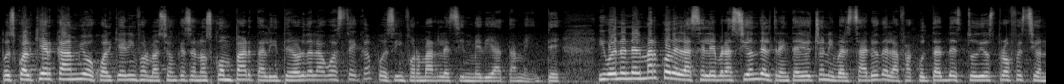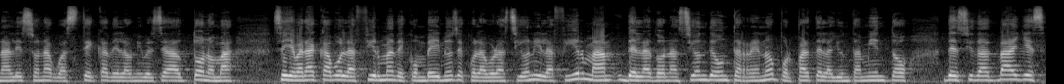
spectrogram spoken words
pues cualquier cambio o cualquier información que se nos comparta al interior de la Huasteca, pues informarles inmediatamente. Y bueno, en el marco de la celebración del 38 aniversario de la Facultad de Estudios Profesionales Zona Huasteca de la Universidad Autónoma, se llevará a cabo la firma de convenios de colaboración y la firma de la donación de un terreno por parte del Ayuntamiento de Ciudad Valles.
